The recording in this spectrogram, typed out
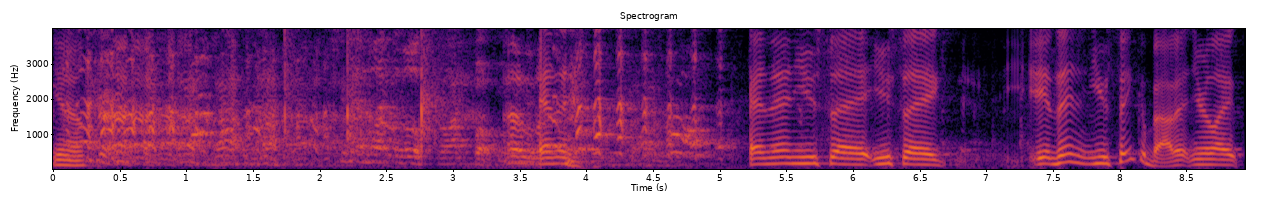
You know. she had like a little sock puppet. And then, and then you say, you say, then you think about it, and you're like,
